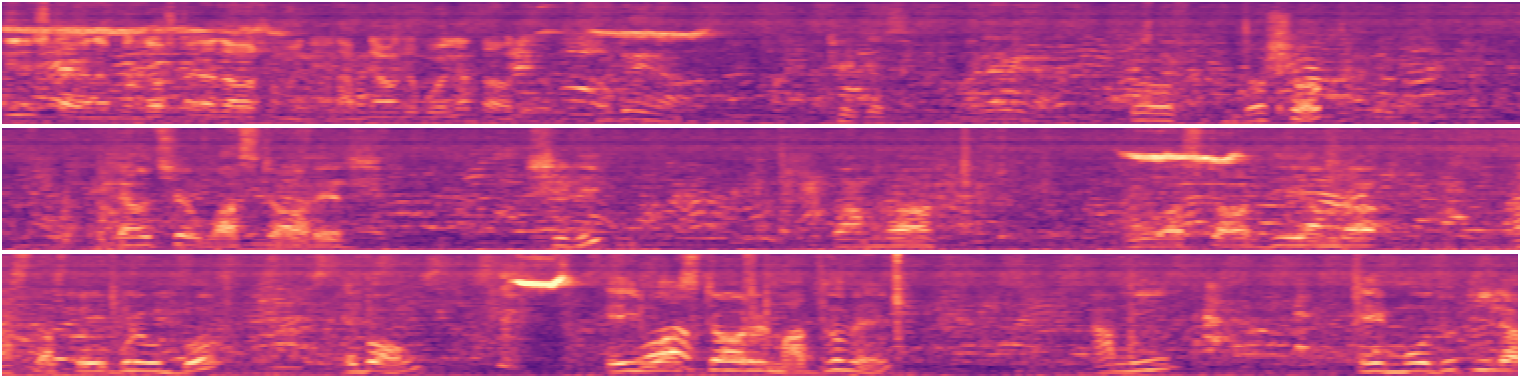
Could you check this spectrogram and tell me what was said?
তিরিশ টাকা না আপনি দশ টাকা যাওয়ার সময় নিন আপনি আমাকে বললেন তাহলে। ঠিক আছে। তো দর্শক এটা হচ্ছে ওয়াচ টাওয়ারের সিঁড়ি। তো আমরা ওয়াচ টাওয়ার দিয়ে আমরা আস্তে আস্তে উপরে উঠব এবং এই ওয়াচ টাওয়ারের মাধ্যমে আমি এই মধুটিলা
